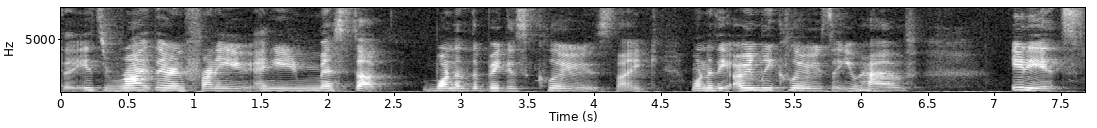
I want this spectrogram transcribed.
It's right there in front of you, and you messed up one of the biggest clues, like one of the only clues that you have. Idiots.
